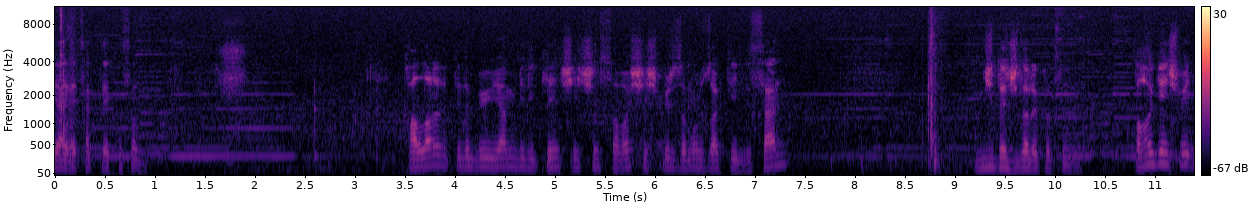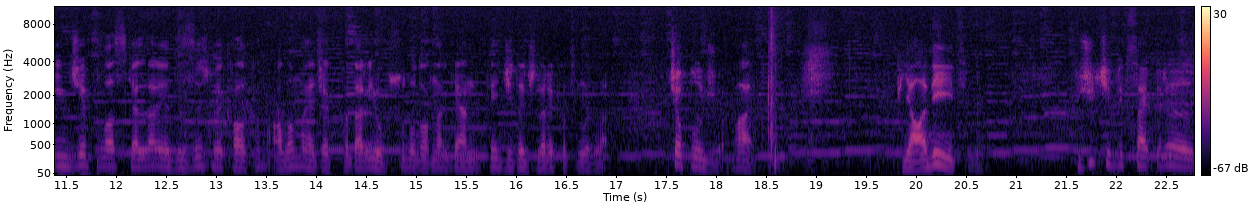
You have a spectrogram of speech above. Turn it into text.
yay ve taktiğe kasalım. Kallara de büyüyen bir genç için savaş hiçbir zaman uzak değildi. Sen cidacılara katıldın. Daha genç ve ince yapılı askerler ya da zırh ve kalkan alamayacak kadar yoksul olanlar genellikle cidacılara katılırlar. Çapulcu, hayır. Piyade eğitimi. Küçük çiftlik sahipleri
